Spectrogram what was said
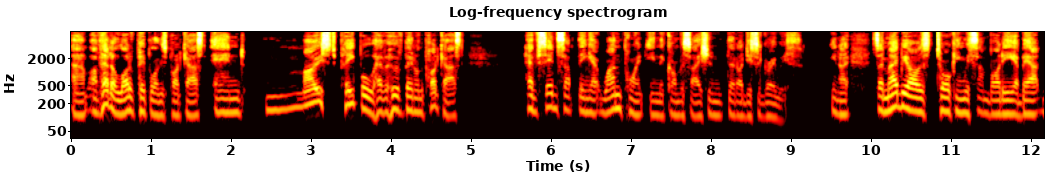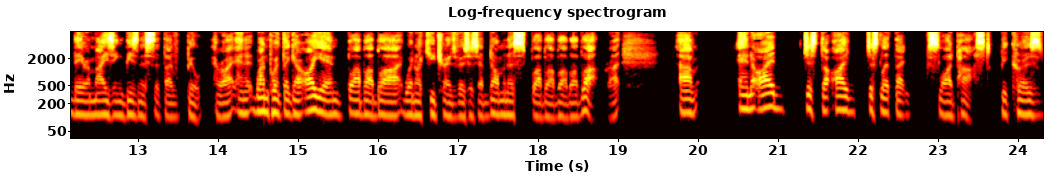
Um, I've had a lot of people on this podcast, and most people have, who have been on the podcast have said something at one point in the conversation that I disagree with you know so maybe i was talking with somebody about their amazing business that they've built all right? And at one point they go oh yeah and blah blah blah when i cue transversus abdominis blah blah blah blah blah right? Um, and i just i just let that slide past because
